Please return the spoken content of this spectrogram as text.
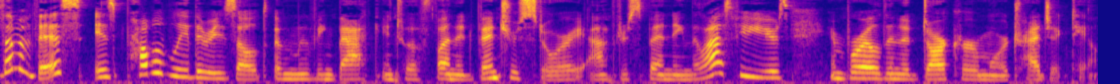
Some of this is probably the result of moving back into a fun adventure story after spending the last few years embroiled in a darker, more tragic tale.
